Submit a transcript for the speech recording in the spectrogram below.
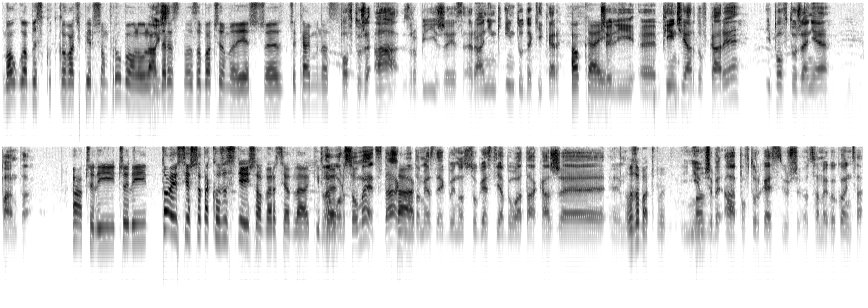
mogłaby skutkować pierwszą próbą Lowlanders. No zobaczymy jeszcze, czekajmy na... powtórzę. A, zrobili, że jest running into the kicker, Okej. czyli 5 yardów kary i powtórzenie panta. A, czyli, czyli to jest jeszcze ta korzystniejsza wersja dla ekipy. Dla Warsaw Mets, tak, Tak. natomiast jakby no sugestia była taka, że... No zobaczmy. I nie wiem, Może- czy... by- A, powtórka jest już od samego końca.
